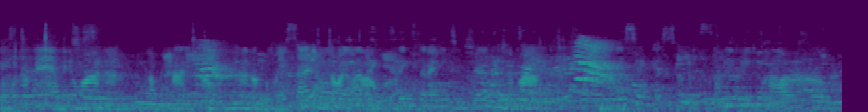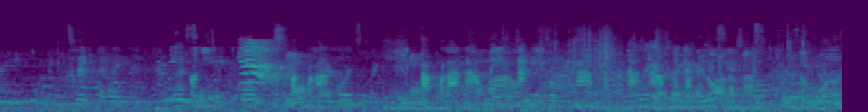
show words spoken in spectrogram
สมมตินะแม่ไม่ได้ว่านะ เราถ่ายเขานะเราไม่เอนจอยกับเรา things that I need to do. ใช่ปะ What I'm missing is some really powerful takeaway. ตอนนี้ Lessons ปักปลาร้า quotes. I'm going to like ที่ปักปลาร้าหน้าไปนั่งอยู่ตรงข้ามนางงามระดับโลกสองเวอร์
